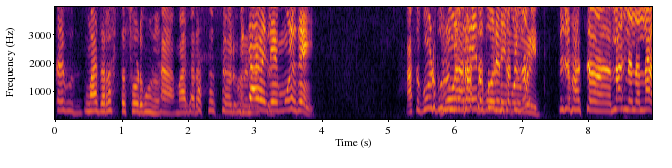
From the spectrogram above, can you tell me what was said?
काय बोलली? माझा रस्ता सोड म्हणून. हा माझा रस्ता सड मी म्हणून काय असं- म्हणले मूळ दे. असं गोड बोलून मुळमुळीत रस्ता बोलते, सोडेन का तुझा? मुळमुळीत. तुझ्या मागचा लागलेला ला-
